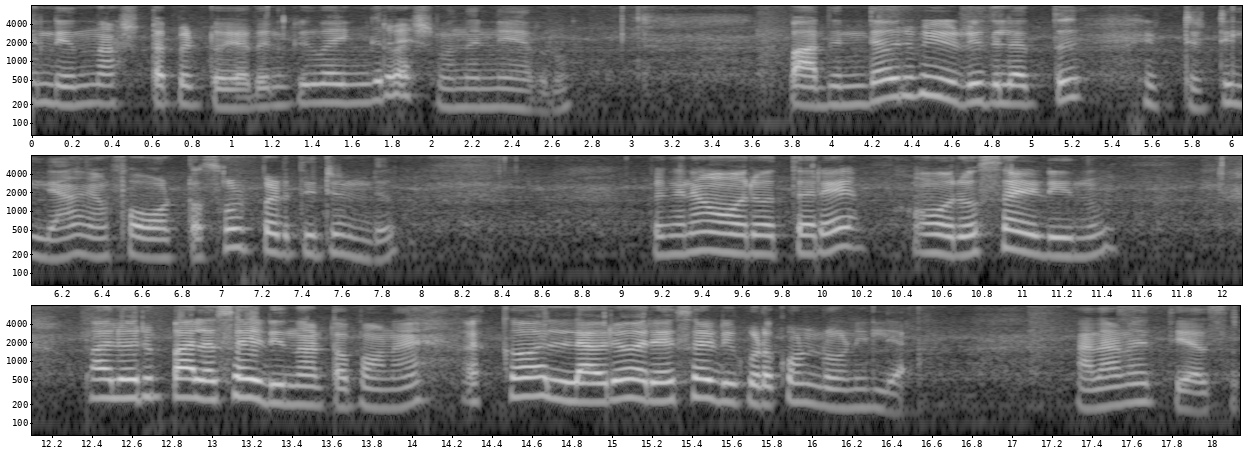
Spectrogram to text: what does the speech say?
എന്റെ നിന്ന് നഷ്ടപ്പെട്ടു പോയി അതെനിക്ക് ഭയങ്കര വിഷമം തന്നെയായിരുന്നു. അപ്പം അതിന്റെ ഒരു വീഡിയോ ഇതിലകത്ത് ഇട്ടിട്ടില്ല. ഞാൻ ഫോട്ടോസ് ഉൾപ്പെടുത്തിയിട്ടുണ്ട്. അപ്പം ഇങ്ങനെ ഓരോരുത്തരെ ഓരോ സൈഡിൽ നിന്നും പലരും പല സൈഡിൽ നിന്നാട്ടോ പോണേ. ഒക്കെ എല്ലാവരും ഒരേ സൈഡിൽ കൂടെ കൊണ്ടുപോകണില്ല അതാണ് വ്യത്യാസം.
